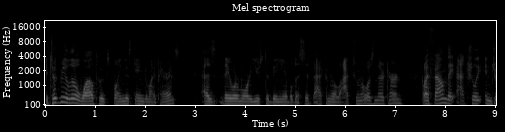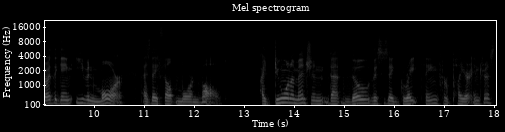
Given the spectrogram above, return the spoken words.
It took me a little while to explain this game to my parents, as they were more used to being able to sit back and relax when it wasn't their turn, but I found they actually enjoyed the game even more as they felt more involved. I do want to mention that though this is a great thing for player interest,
